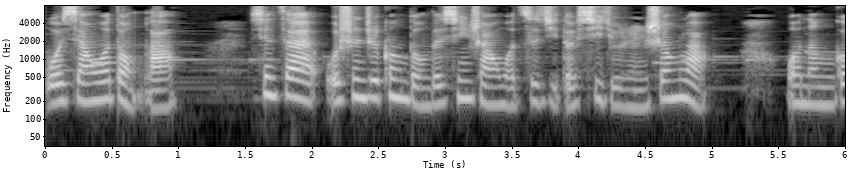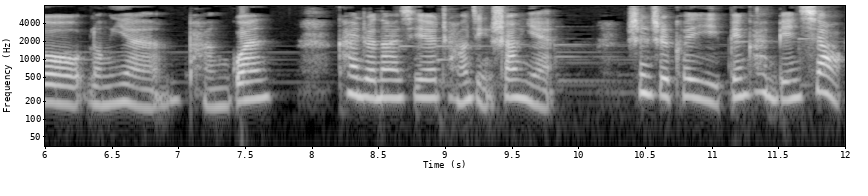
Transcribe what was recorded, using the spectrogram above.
我想我懂了。现在我甚至更懂得欣赏我自己的戏剧人生了。我能够冷眼旁观，看着那些场景上演，甚至可以边看边笑。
